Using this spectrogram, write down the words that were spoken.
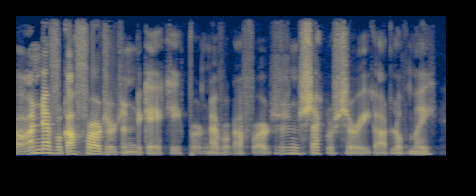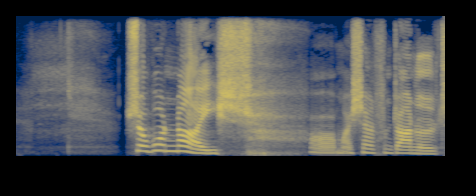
Oh, I never got further than the gatekeeper, never got further than the secretary, God love me. So one night, oh, myself and Donald,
